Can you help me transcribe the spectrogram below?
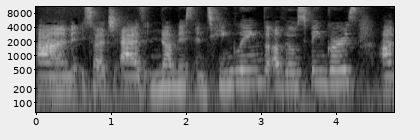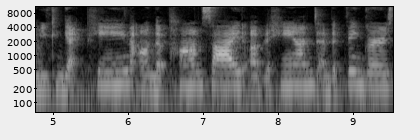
um, such as numbness and tingling of those fingers. Um, you can get pain on the palm side of the hand and the fingers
